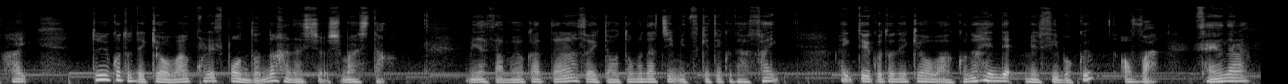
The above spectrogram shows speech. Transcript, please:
はい。ということで今日はコレスポンドンの話をしました。皆さんもよかったらそういったお友達見つけてください。はい。ということで今日はこの辺で。メルシーボク。オーバー。さようなら。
